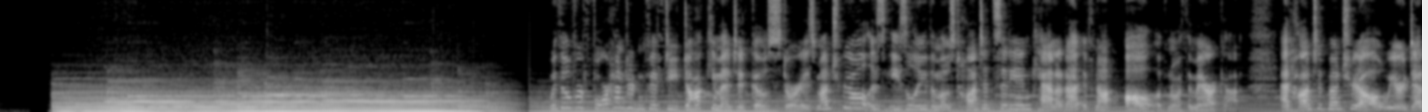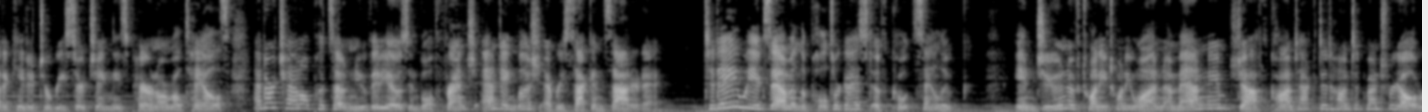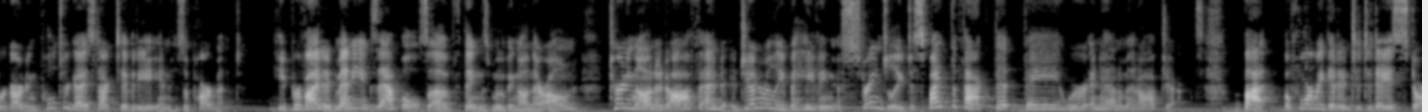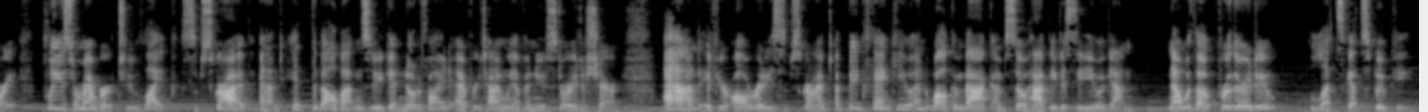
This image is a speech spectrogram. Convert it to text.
With over 450 documented ghost stories, Montreal is easily the most haunted city in Canada, if not all of North America. At Haunted Montreal, we are dedicated to researching these paranormal tales, and our channel puts out new videos in both French and English every second Saturday. Today, we examine the poltergeist of Côte Saint Luc. In June of 2021, a man named Jeff contacted Haunted Montreal regarding poltergeist activity in his apartment. He provided many examples of things moving on their own, turning on and off, and generally behaving strangely despite the fact that they were inanimate objects. But before we get into today's story, please remember to like, subscribe, and hit the bell button so you get notified every time we have a new story to share. And if you're already subscribed, a big thank you and welcome back. I'm so happy to see you again. Now, without further ado, let's get spooky.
